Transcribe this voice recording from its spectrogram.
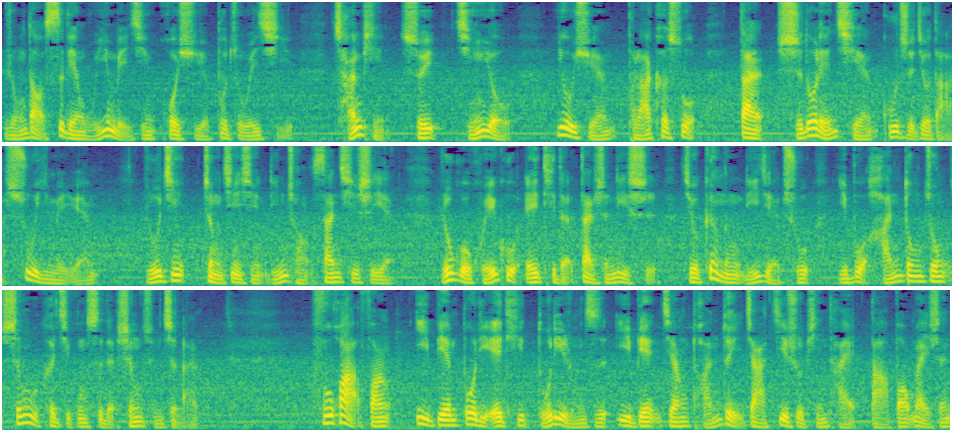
融到4.5亿美金，或许也不足为奇。产品虽仅有右旋普拉克索，但十多年前估值就达数亿美元，如今正进行临床三期试验。如果回顾 AT 的诞生历史，就更能理解出一部寒冬中生物科技公司的生存指南。孵化方一边剥离 AT 独立融资，一边将团队加技术平台打包卖身，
